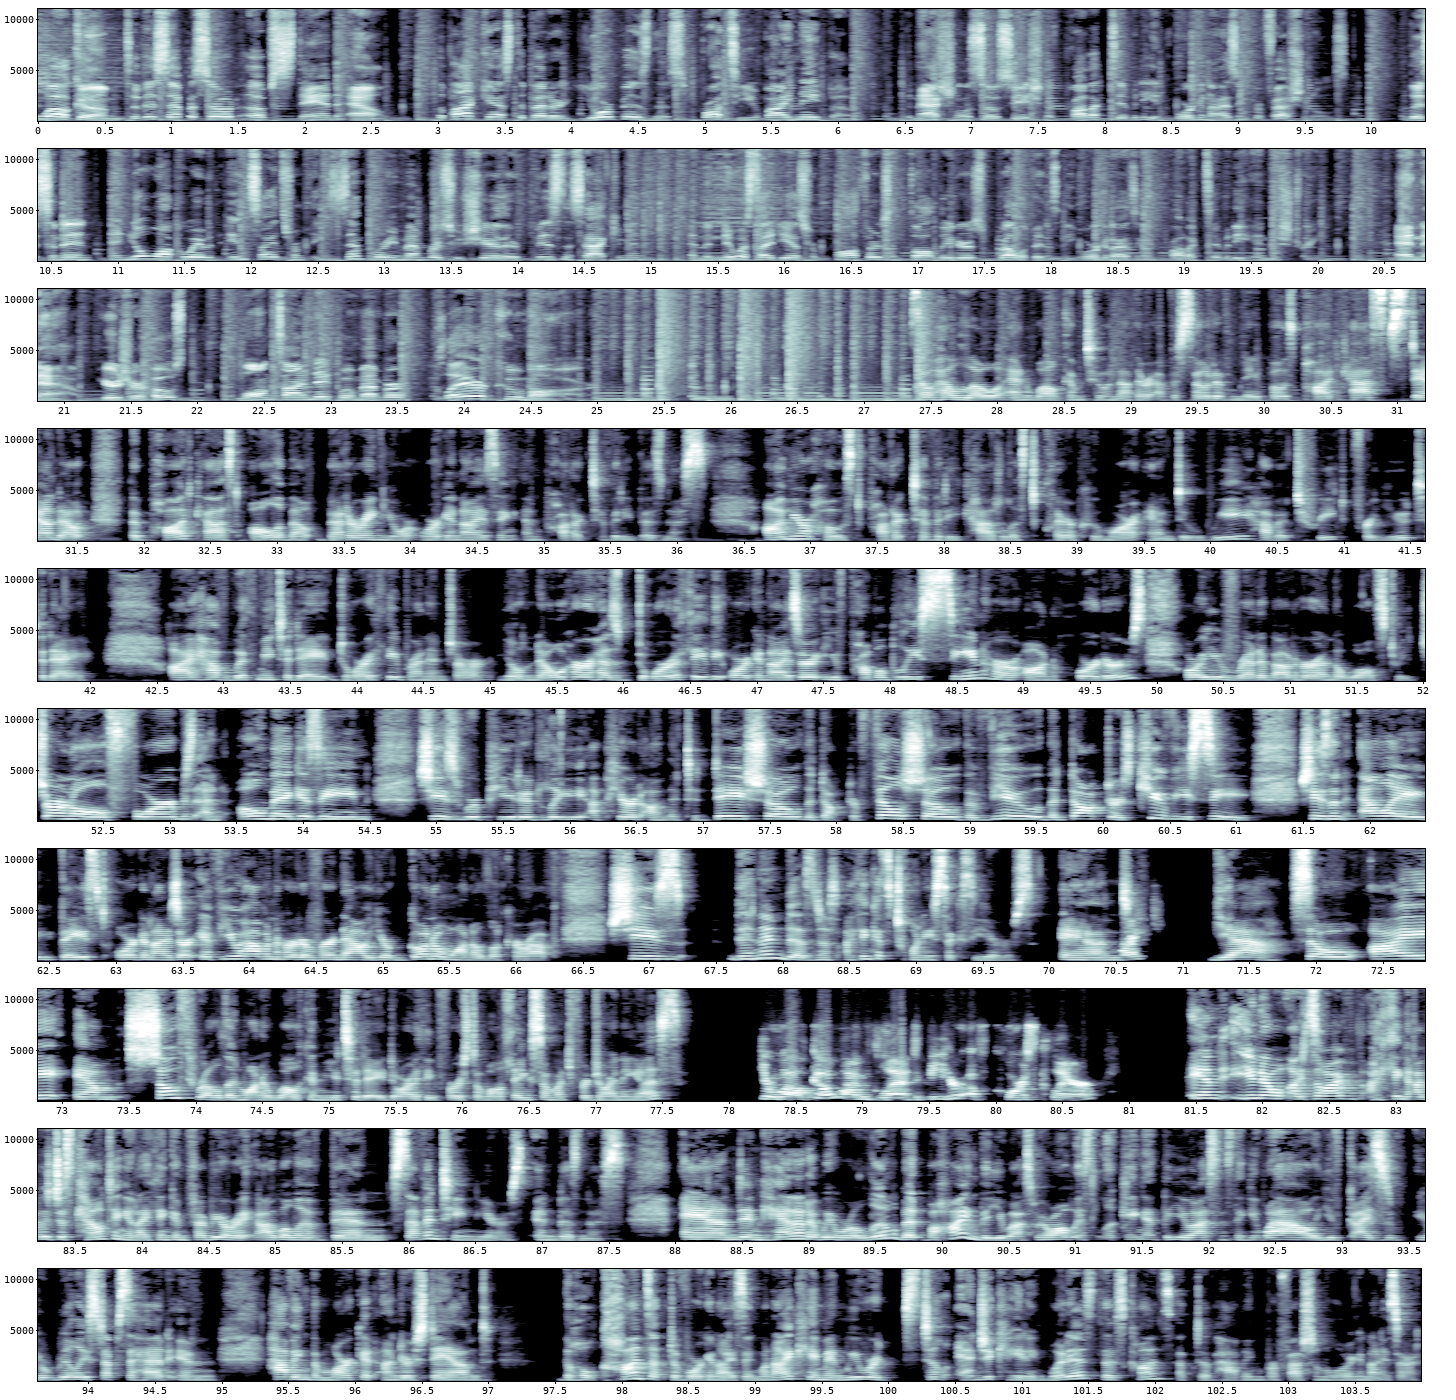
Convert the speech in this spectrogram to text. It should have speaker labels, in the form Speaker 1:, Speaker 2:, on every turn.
Speaker 1: Welcome to this episode of Stand Out, the podcast to better your business, brought to you by NAPO, the National Association of Productivity and Organizing Professionals. Listen in, and you'll walk away with insights from exemplary members who share their business acumen and the newest ideas from authors and thought leaders relevant to the organizing and productivity industry. And now, here's your host, longtime NAPO member, Claire Kumar.
Speaker 2: So, hello and welcome to another episode of NAPO's podcast, Stand Out, the podcast all about bettering your organizing and productivity business. I'm your host, Productivity Catalyst Claire Kumar, and do we have a treat for you today? I have with me today Dorothy Breininger. You'll know her as Dorothy the Organizer. You've probably seen her on Hoarders, or you've read about her in the Wall Street Journal, Forbes, and O Magazine. She's repeatedly appeared on the Today Show, The Dr. Phil Show, The View, The Doctors, QVC. She's an LA based organizer. If you haven't heard of her now, you're going to want to look her up. She's been in business, I think it's 26 years. And right. Yeah. So I am so thrilled and want to welcome you today, Dorothy. First of all, thanks so much for joining us.
Speaker 3: You're welcome. I'm glad to be here. Of course, Claire.
Speaker 2: And you know, I so I I think I was just counting it. I think in February I will have been 17 years in business. And in Canada we were a little bit behind the US. We were always looking at the US and thinking, "Wow, you guys you're really steps ahead in having the market understand the whole concept of organizing. When I came in, we were still educating. What is this concept of having a professional organizer?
